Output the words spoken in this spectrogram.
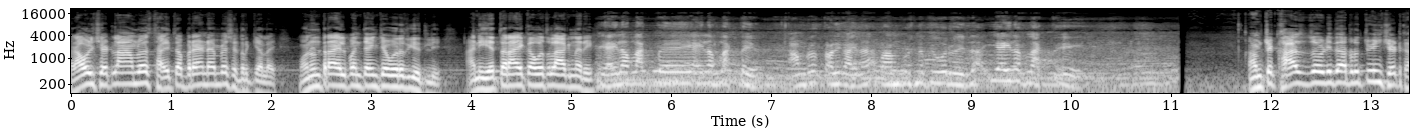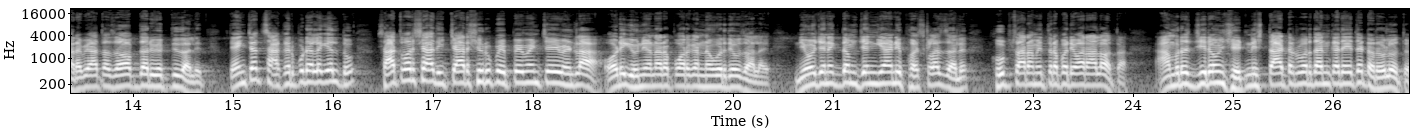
राहुल शेटला आमरस थाळीचा ब्रँड अँबॅसेडर केलाय. म्हणून ट्रायल पण त्यांच्यावरच घेतली. आणि हे तर ऐकावंच लागणार आहे. यायलाच लागतंय यायलाच लागतंय. आमरस थाळी खायला रामकृष्ण प्युअर व्हेजला यायलाच लागतंय. आमचे खास जोडीदार ऋत्विन शेठ खराबे आता जबाबदार व्यक्ती झालेत. त्यांच्याच साखरपुड्याला गेलतो. सात वर्ष आधी चारशे रुपये पेमेंटच्या इव्हेंटला ऑडी घेऊन येणारा पोरगा नवरदेव झालाय. नियोजन एकदम जंगी आणि फर्स्ट क्लास झालं. खूप सारा मित्रपरिवार आला होता. आमरस जिरवून शेटने स्टार्टरवर दानका द्यायचं ठरवलं होतं.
